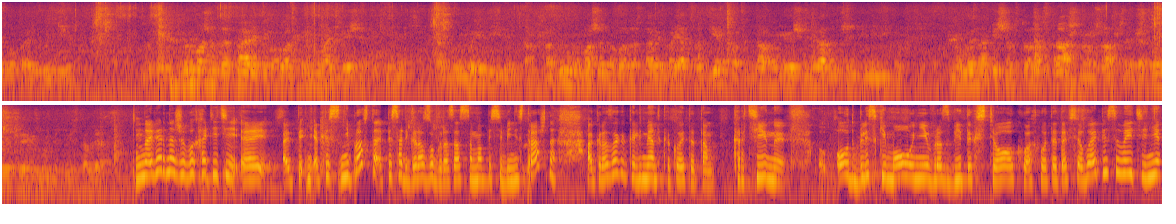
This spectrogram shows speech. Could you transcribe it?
его произведения. Ну, мы можем заставить его воспринимать вещи такими, бы мы видим, там, продуманно, можем его заставить бояться детства, когда он ее еще ни разу в жизни не видел. Но мы напишем, что она страшная, ужасная, это и будет представлять. Наверное же вы хотите э, опи- опис- не просто описать грозу, гроза сама по себе не страшна, а гроза как элемент какой-то там картины, отблески молнии в разбитых стеклах, вот это все. Вы описываете не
